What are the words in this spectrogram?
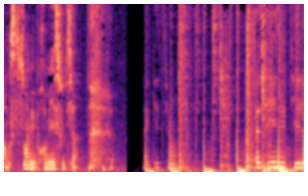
Donc ce sont mes premiers soutiens. La question. Facile inutile.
